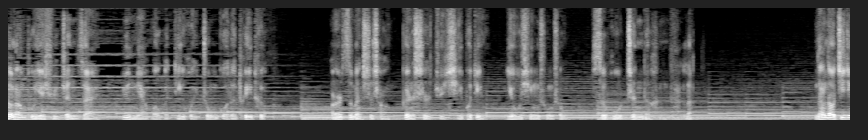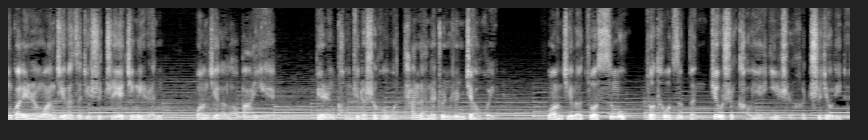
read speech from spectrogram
特朗普也许正在酝酿某个诋毁中国的推特，而资本市场更是举棋不定、忧心忡忡，似乎真的很难了。难道基金管理人忘记了自己是职业经理人？忘记了老八爷，别人恐惧的时候，我贪婪的谆谆教诲；忘记了做私募、做投资本就是考验意志和持久力的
